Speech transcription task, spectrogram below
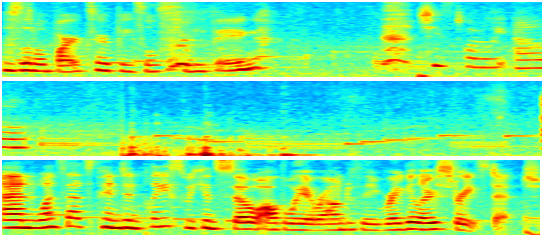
Those little barks are Basil sleeping. She's totally out. And once that's pinned in place, we can sew all the way around with a regular straight stitch.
